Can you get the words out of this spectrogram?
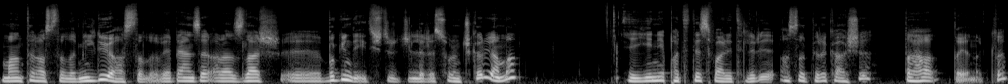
mantar hastalığı, mildiyo hastalığı ve benzer arazlar e, bugün de yetiştiricilere sorun çıkarıyor ama e, yeni patates varyeteleri hastalıklara karşı daha dayanıklı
